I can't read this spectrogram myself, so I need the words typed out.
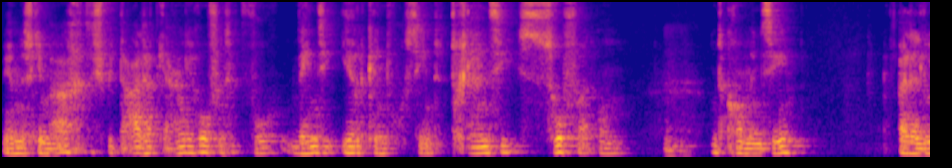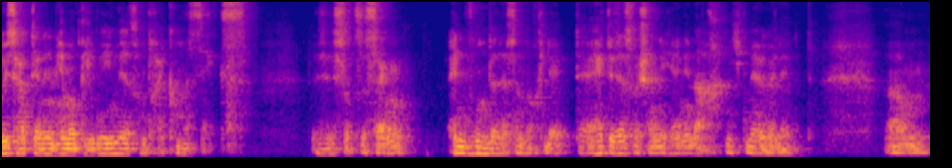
Wir haben das gemacht, das Spital hat angerufen und gesagt, wo, wenn Sie irgendwo sind, drehen Sie sofort um mhm. und kommen Sie. Weil Luis hatte einen Hämoglobinwert von 3,6. Das ist sozusagen ein Wunder, dass er noch lebt. Er hätte das wahrscheinlich eine Nacht nicht mehr überlebt. Ähm,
